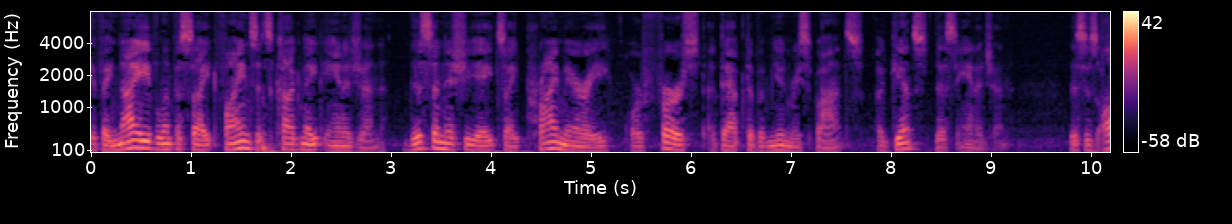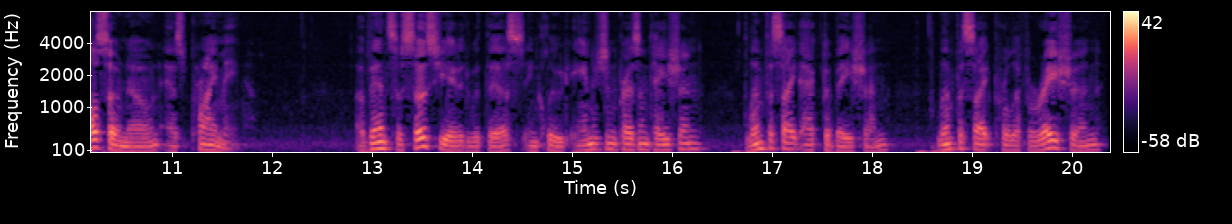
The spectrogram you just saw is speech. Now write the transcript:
If a naive lymphocyte finds its cognate antigen, this initiates a primary or first adaptive immune response against this antigen. This is also known as priming. Events associated with this include antigen presentation, lymphocyte activation, lymphocyte proliferation,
